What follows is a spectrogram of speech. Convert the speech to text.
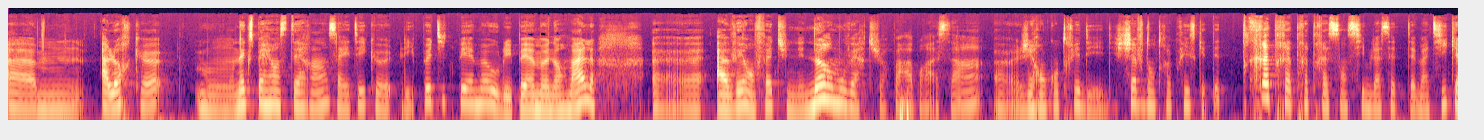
Euh, alors que mon expérience terrain, ça a été que les petites PME ou les PME normales euh, avaient en fait une énorme ouverture par rapport à ça. Euh, j'ai rencontré des, chefs d'entreprise qui étaient très très très très sensibles à cette thématique,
